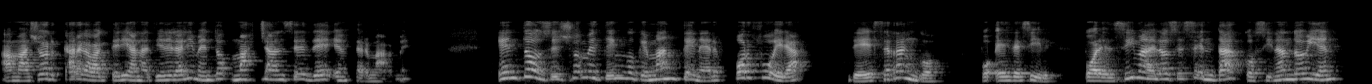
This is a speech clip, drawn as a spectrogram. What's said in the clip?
a mayor carga bacteriana tiene el alimento, más chance de enfermarme. Entonces yo me tengo que mantener por fuera de ese rango. Es decir, por encima de los 60, cocinando bien,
